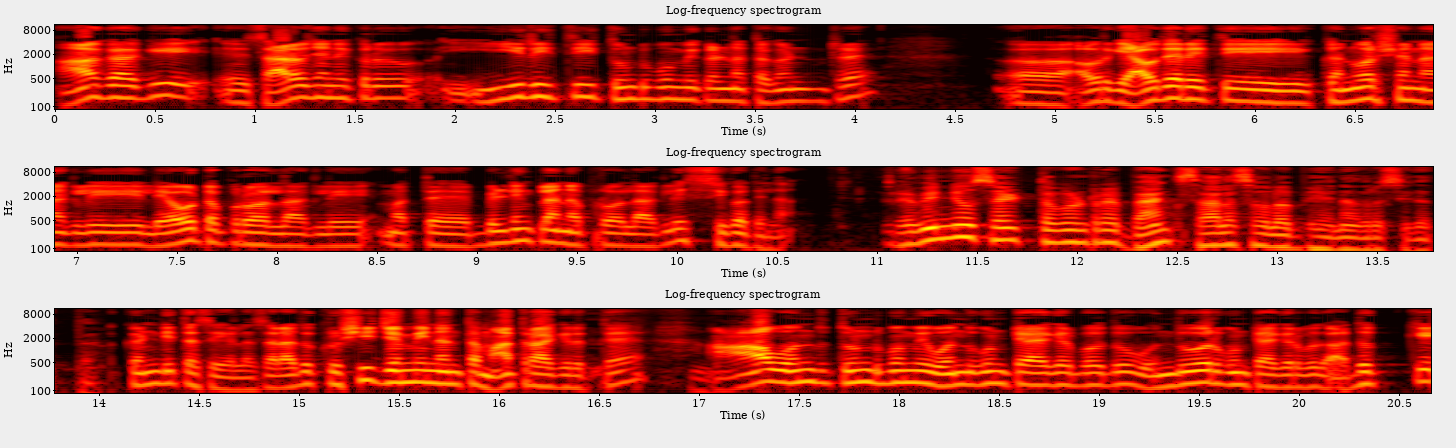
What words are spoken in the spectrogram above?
ಹಾಗಾಗಿ, ಸಾರ್ವಜನಿಕರು ಈ ರೀತಿ ತುಂಡು ಭೂಮಿಗಳನ್ನ ತಗೊಂಡ್ರೆ ಅವ್ರಿಗೆ ಯಾವುದೇ ರೀತಿ ಕನ್ವರ್ಷನ್ ಆಗಲಿ ಲೇಔಟ್ ಅಪ್ರೂವಲ್ ಆಗಲಿ ಮತ್ತೆ ಬಿಲ್ಡಿಂಗ್ ಪ್ಲಾನ್ ಅಪ್ರೂವಲ್ ಆಗಲಿ ಸಿಗೋದಿಲ್ಲ. ರೆವಿನ್ಯೂ ಸೈಟ್ ತಗೊಂಡ್ರೆ ಬ್ಯಾಂಕ್ ಸಾಲ ಸೌಲಭ್ಯ ಏನಾದರೂ ಸಿಗುತ್ತಾ? ಖಂಡಿತ ಸಿಗಲ್ಲ ಸರ್. ಅದು ಕೃಷಿ ಜಮೀನ್ ಅಂತ ಮಾತ್ರ ಆಗಿರುತ್ತೆ. ಆ ಒಂದು ತುಂಡು ಭೂಮಿ ಒಂದು ಗುಂಟೆ ಆಗಿರ್ಬೋದು ಒಂದೂವರೆ ಗುಂಟೆ ಆಗಿರ್ಬೋದು ಅದಕ್ಕೆ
